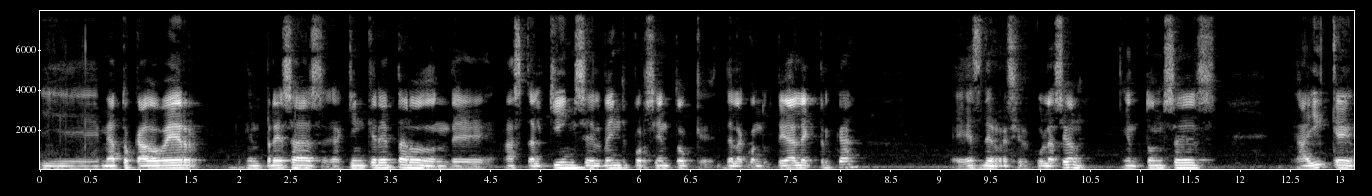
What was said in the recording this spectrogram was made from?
y me ha tocado ver empresas aquí en Querétaro donde hasta el 15, el 20% de la conductividad eléctrica es de recirculación. Entonces, ahí, ¿qué,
